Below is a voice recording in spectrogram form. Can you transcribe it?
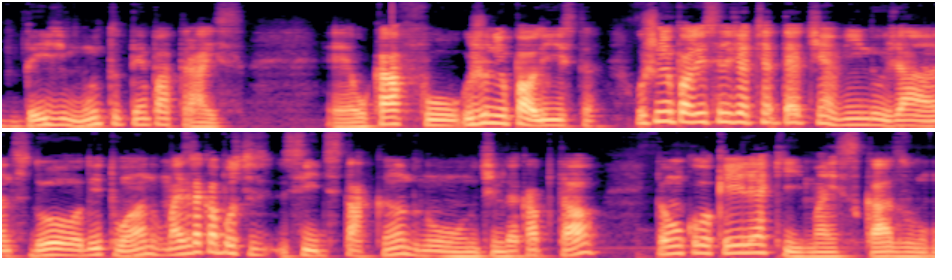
desde muito tempo atrás. É, o Cafu, o Juninho Paulista. O Juninho Paulista ele já tinha, até tinha vindo já antes do, do Ituano, mas ele acabou se, se destacando no, no, time da capital. Então eu coloquei ele aqui, mas caso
